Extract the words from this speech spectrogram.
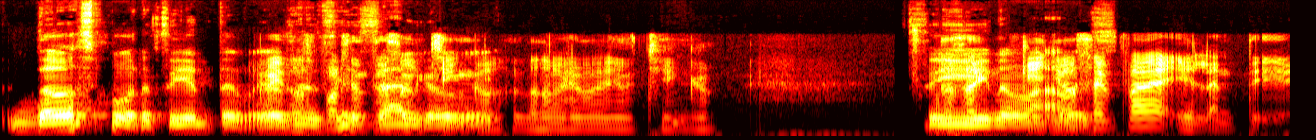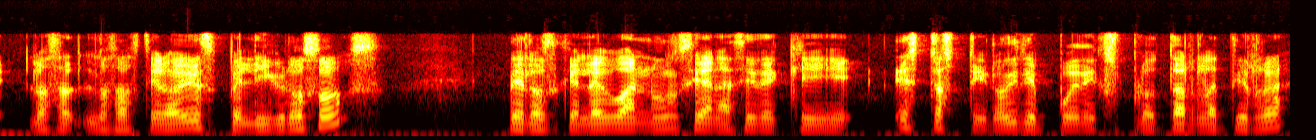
2%, güey. Güey, o sea, sí 2% es un algo, chingo. güey. 2% es un chingo. Sí, o sea, no que yo sepa, el ante- los, los asteroides peligrosos, de los que luego anuncian así de que este asteroide puede explotar la Tierra,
